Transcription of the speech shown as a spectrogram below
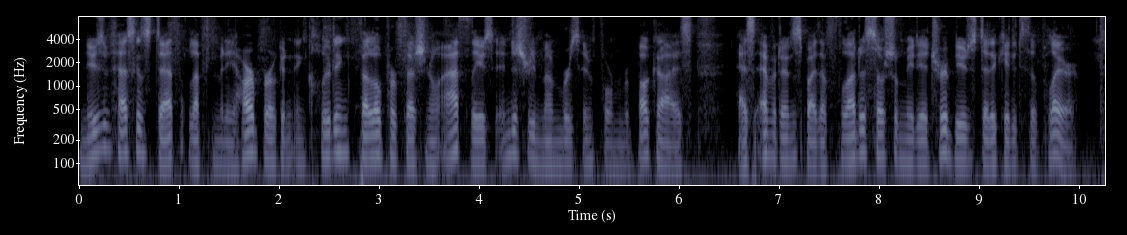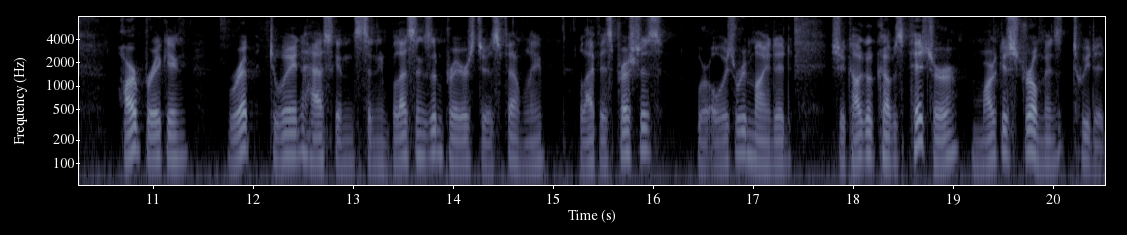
News of Haskins' death left many heartbroken, including fellow professional athletes, industry members, and former Buckeyes, as evidenced by the flood of social media tributes dedicated to the player. Heartbreaking, Rip Dwayne Haskins sending blessings and prayers to his family. Life is precious, we're always reminded. Chicago Cubs pitcher Marcus Stroman tweeted,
